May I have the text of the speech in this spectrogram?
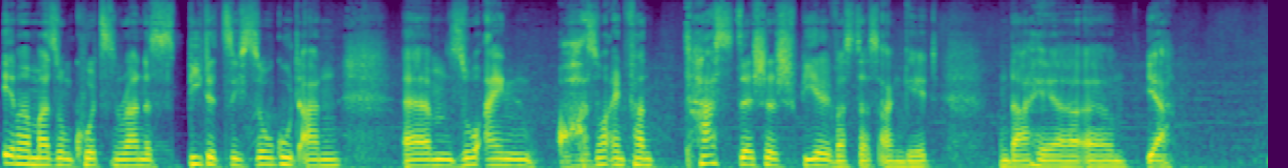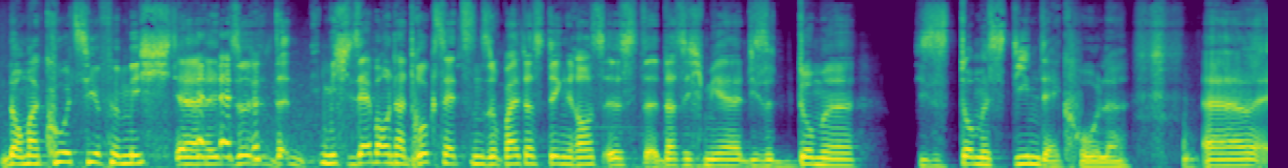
immer mal so einen kurzen Run. Das bietet sich so gut an. Ähm, so ein, oh, so ein fantastisches Spiel, was das angeht. Und daher, ähm, ja, nochmal kurz hier für mich, äh, so, mich selber unter Druck setzen, sobald das Ding raus ist, dass ich mir diese dumme, dieses dumme Steam Deck hole. Äh,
